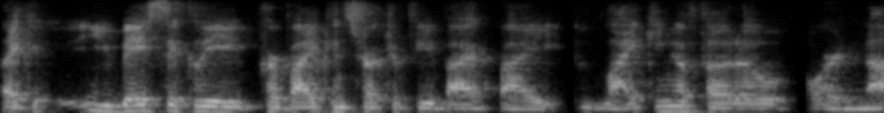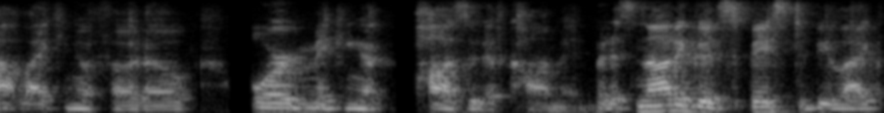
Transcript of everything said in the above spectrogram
Like you basically provide constructive feedback by liking a photo or not liking a photo or making a positive comment. But it's not a good space to be like,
